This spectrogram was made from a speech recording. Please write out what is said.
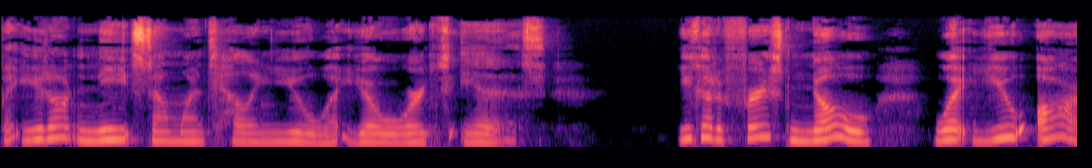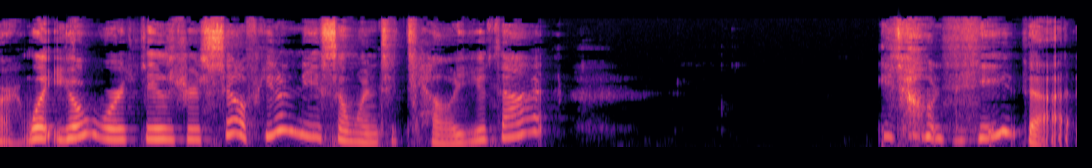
But you don't need someone telling you what your worth is. You gotta first know what you are, what your worth is yourself. You don't need someone to tell you that. You don't need that.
